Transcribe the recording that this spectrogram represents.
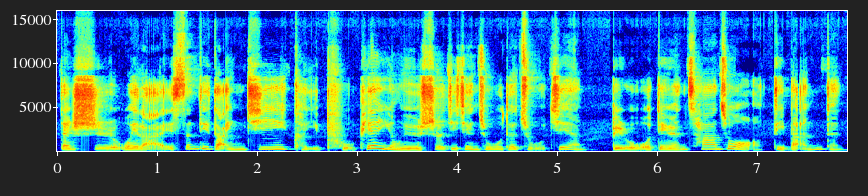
但是未来 3D 打印机可以普遍用于设计建筑物的组件。比如电源插座、地板等。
